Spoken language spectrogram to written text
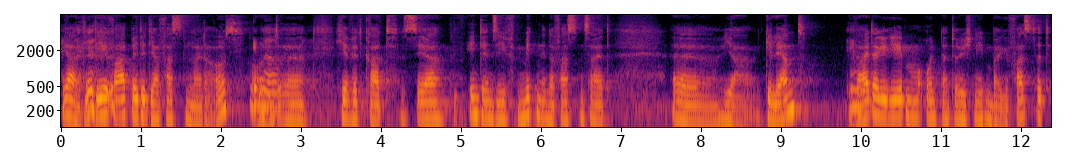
Ja, die DFA bildet ja Fastenleiter aus. Genau. Und äh, hier wird gerade sehr intensiv mitten in der Fastenzeit äh, ja, gelernt, ja. weitergegeben und natürlich nebenbei gefastet.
